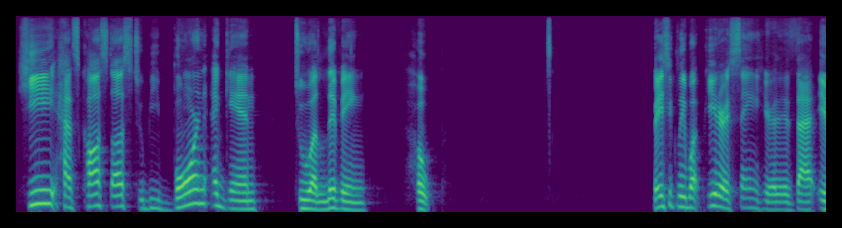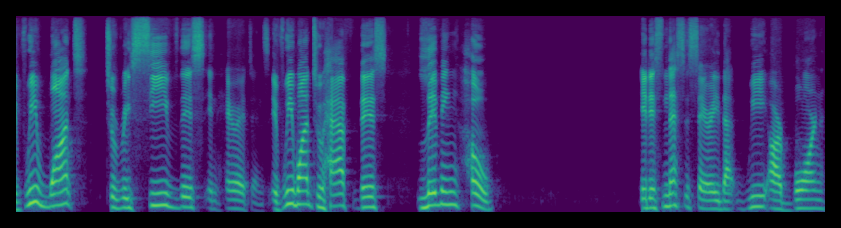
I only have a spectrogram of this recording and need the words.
He has caused us to be born again to a living hope. Basically, what Peter is saying here is that if we want to receive this inheritance, if we want to have this living hope, it is necessary that we are born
